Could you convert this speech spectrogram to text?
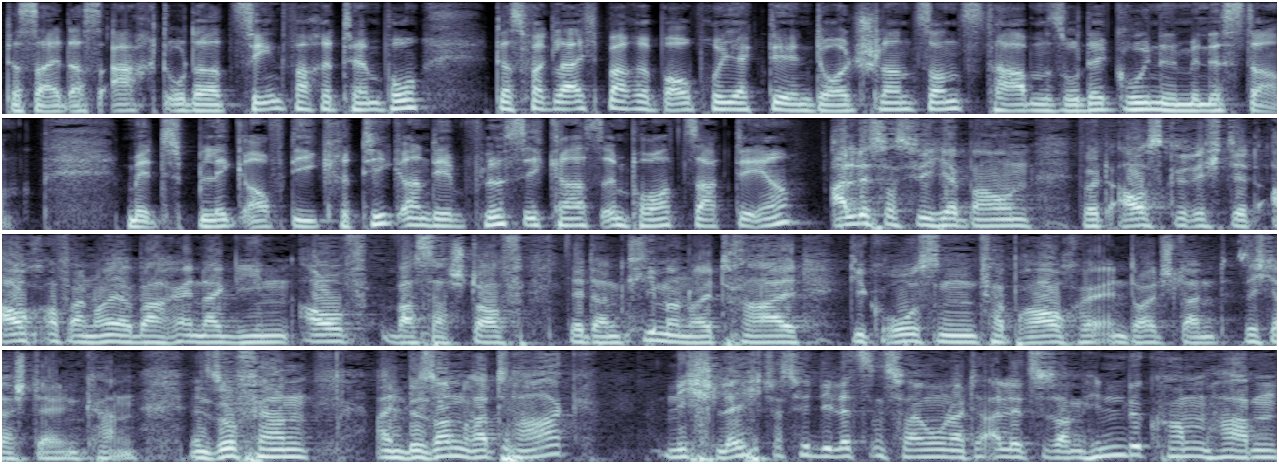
Das sei das acht- oder zehnfache Tempo, das vergleichbare Bauprojekte in Deutschland sonst haben, so der grünen Minister. Mit Blick auf die Kritik an dem Flüssiggasimport sagte er, alles, was wir hier bauen, wird ausgerichtet auch auf erneuerbare Energien, auf Wasserstoff, der dann klimaneutral die großen Verbraucher in Deutschland sicherstellen kann. Insofern ein besonderer Tag. Nicht schlecht, dass wir die letzten zwei Monate alle zusammen hinbekommen haben.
